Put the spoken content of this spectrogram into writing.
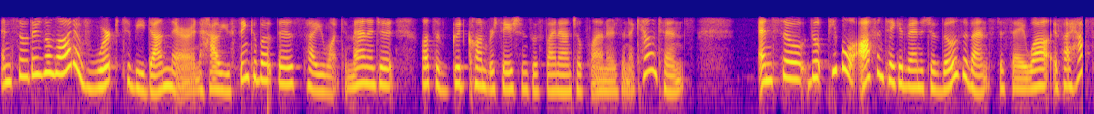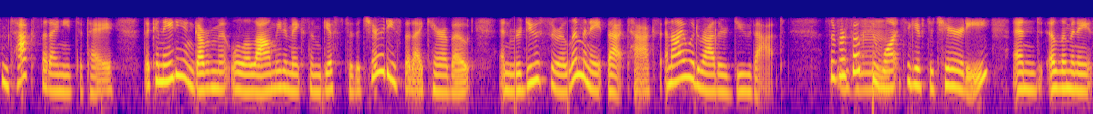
And so there's a lot of work to be done there and how you think about this, how you want to manage it, lots of good conversations with financial planners and accountants and so the people often take advantage of those events to say, well, if I have some tax that I need to pay, the Canadian government will allow me to make some gifts to the charities that I care about and reduce or eliminate that tax, and I would rather do that. So for mm-hmm. folks who want to give to charity and eliminate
